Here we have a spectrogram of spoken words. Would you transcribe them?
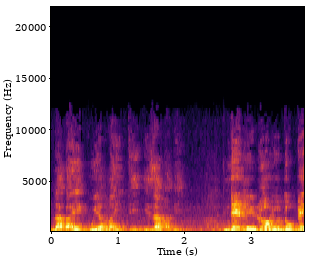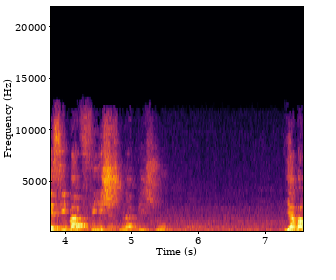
na ba égouts ya mayi te, eza mabe. Nde lelo oyo topesi ba fiches na biso. ya ba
